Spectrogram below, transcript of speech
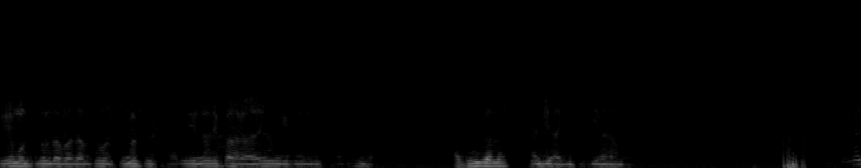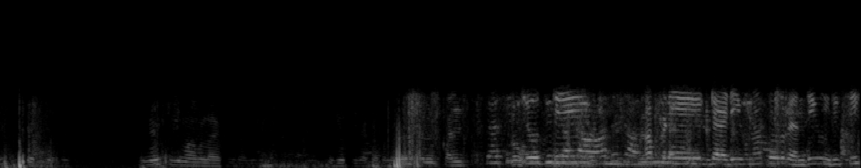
ਇਹ ਮੁੜ ਕੇ ਉਹਦਾ ਪਤਾ ਦੌੜ ਕੇ ਮੈਂ ਫਿਰ ਸਾਰੇ ਇਹਨਾਂ ਦੇ ਘਰ ਆਏ ਹਾਂ ਕਿਤੇ ਵੀ ਸਾਰੇ ਹੁੰਦਾ ਅੱਜ ਵੀ ਗੱਲ ਹੈ? ਹਾਂਜੀ ਕੀ ਹਾਲ ਹੈ ਜੋਤੀ ਆਪਣੇ ਡੈਡੀ ਉਹਨਾਂ ਕੋਲ ਰਹਿੰਦੀ ਹੁੰਦੀ ਸੀ।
